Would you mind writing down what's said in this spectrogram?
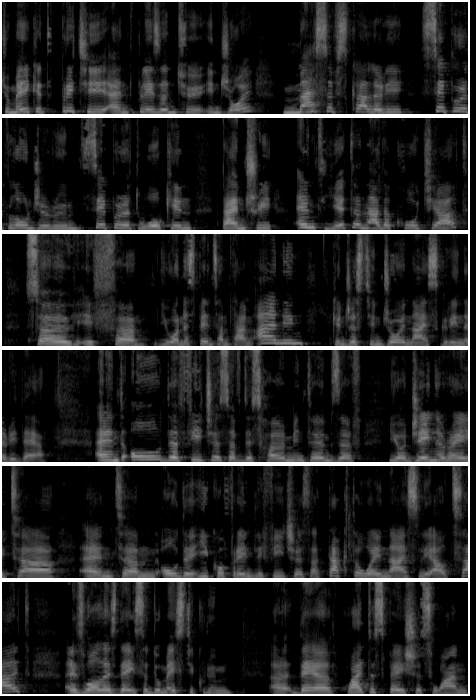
to make it pretty and pleasant to enjoy. Massive scullery, separate laundry room, separate walk-in pantry, and yet another courtyard. So if um, you want to spend some time ironing, you can just enjoy nice greenery there. And all the features of this home in terms of your generator and um, all the eco-friendly features are tucked away nicely outside, as well as there is a domestic room uh, there, quite a spacious one,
